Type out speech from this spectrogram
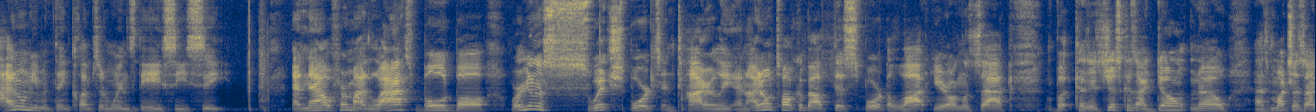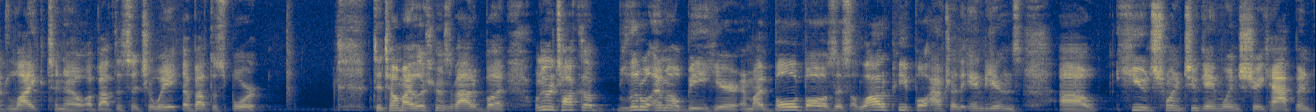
I don't even think Clemson wins the ACC. And now for my last bold ball, we're going to switch sports entirely. And I don't talk about this sport a lot here on the sack, but because it's just because I don't know as much as I'd like to know about the situation, about the sport to tell my listeners about it, but we're going to talk a little MLB here. And my bold ball is this a lot of people, after the Indians' uh, huge 22 game win streak happened,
